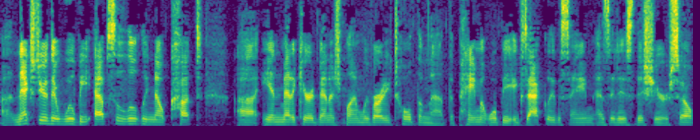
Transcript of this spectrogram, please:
Uh, next year, there will be absolutely no cut uh, in Medicare Advantage plan. We've already told them that. The payment will be exactly the same as it is this year. So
